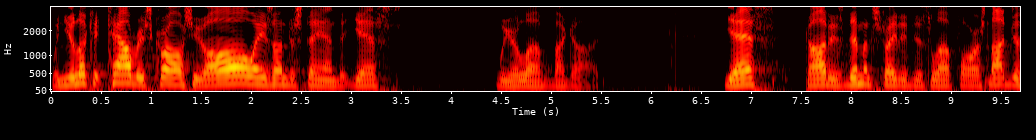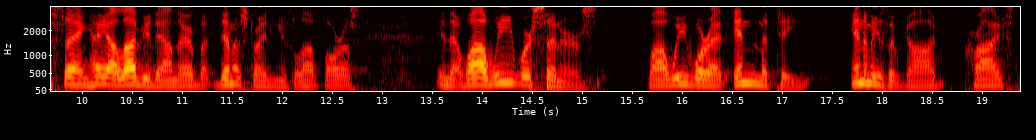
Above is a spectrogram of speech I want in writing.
When you look at Calvary's cross, you always understand that yes, we are loved by God. Yes, God has demonstrated His love for us, not just saying, hey, I love you down there, but demonstrating His love for us in that while we were sinners, while we were at enmity, enemies of God, Christ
